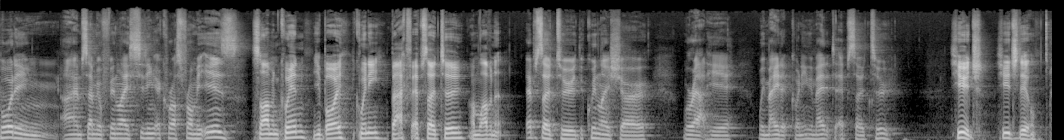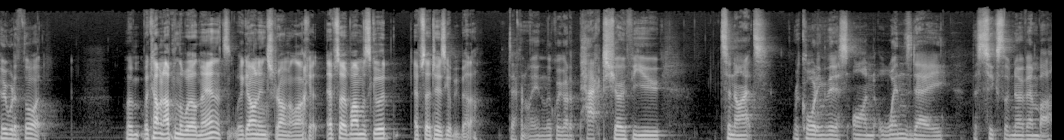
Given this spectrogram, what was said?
recording. I am Samuel Finlay. Sitting across from me is Simon Quinn, your boy, Quinny, back for episode two. I'm loving it. episode two, the Quinlay Show. We're out here. We made it, Quinny. We made it to episode two. Huge, huge deal. Who would have thought? We're, we're coming up in the world, man. It's, we're going in strong. I like it. Episode one was good. Episode two is going to be better. Definitely. And look, we've got a packed show for you tonight. Recording this on Wednesday, the 6th of November.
